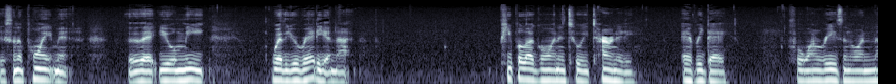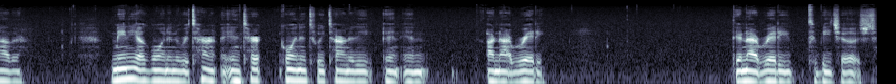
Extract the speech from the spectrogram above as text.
It's an appointment that you'll meet whether you're ready or not. People are going into eternity every day for one reason or another. Many are going into return inter, going into eternity and, and are not ready. They're not ready to be judged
